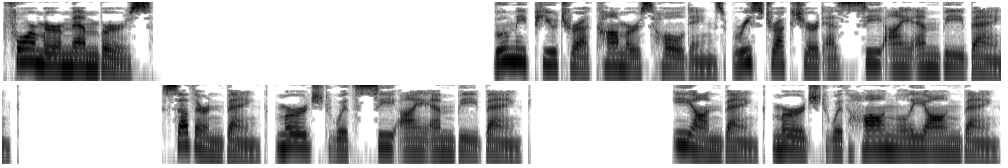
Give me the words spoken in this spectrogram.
Former members Bumiputra Commerce Holdings restructured as CIMB Bank. Southern Bank merged with CIMB Bank. Aeon Bank merged with Hong Leong Bank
